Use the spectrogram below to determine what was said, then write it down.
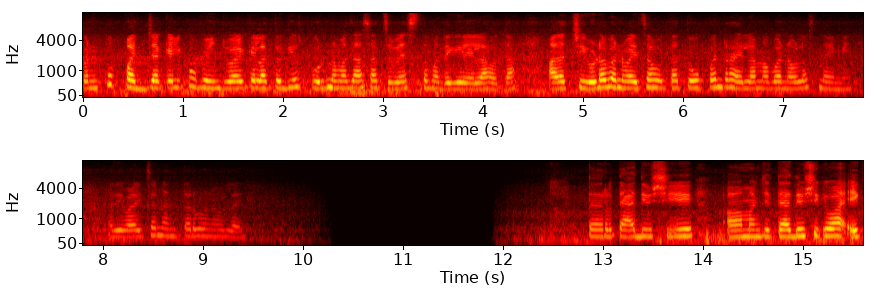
पण खूप मज्जा केली खूप एन्जॉय केला. तो दिवस पूर्ण माझा असाच व्यस्तमध्ये गेलेला होता. मला चिवडा बनवायचा होता तो पण राहिला. मग बनवलाच नाही मी. दिवाळीच्या नंतर बनवलं आहे तर त्या दिवशी म्हणजे त्या दिवशी किंवा एक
